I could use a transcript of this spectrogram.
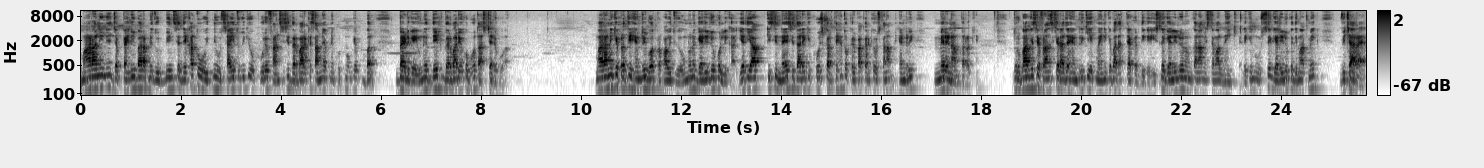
महारानी ने जब पहली बार अपनी दूरबीन से देखा तो वो इतनी उत्साहित हुई कि वो पूरे फ्रांसीसी दरबार के सामने अपने घुटनों के बल बैठ गई। उन्हें देख दरबारियों को बहुत आश्चर्य हुआ। महारानी के प्रति हेनरी बहुत प्रभावित हुए। उन्होंने गैलीलियो को लिखा, यदि आप किसी नए सितारे की खोज करते हैं तो कृपा करके उसका नाम हेनरी मेरे नाम पर रखें। दुर्भाग्य से फ्रांस के राजा हेनरी की एक महीने के बाद हत्या कर दी गई। इसलिए गैलीलियो ने उनका नाम इस्तेमाल नहीं किया, लेकिन उससे गैलीलियो के दिमाग में एक विचार आया।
